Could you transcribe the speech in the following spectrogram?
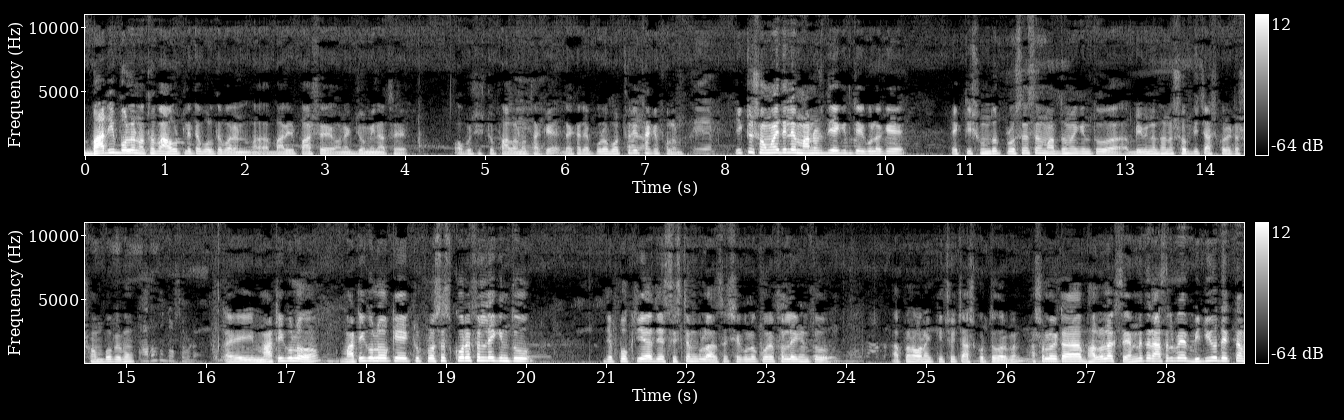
বাড়ি বলেন অথবা আউটলেটে বলতে পারেন বাড়ির পাশে অনেক জমিন আছে অবশিষ্ট ফালানো থাকে। দেখা যায় পুরো বছরই থাকে ফলানো। একটু সময় দিলে মানুষ দিয়ে কিন্তু এগুলোকে একটি সুন্দর প্রসেসের মাধ্যমে কিন্তু বিভিন্ন ধরনের সবজি চাষ করে এটা সম্ভব এবং এই মাটিগুলো, মাটিগুলোকে একটু প্রসেস করে ফেললেই কিন্তু যে প্রক্রিয়া, যে সিস্টেমগুলো আছে, সেগুলো করে ফেললে কিন্তু আপনারা অনেক কিছুই চাষ করতে পারবেন। আসলে এটা ভালো লাগছে। এমনিতে রাসেল ভাইয়ের ভিডিও দেখতাম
